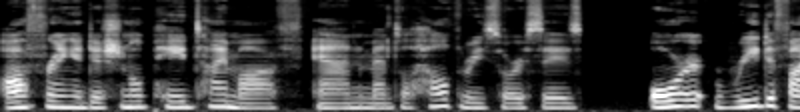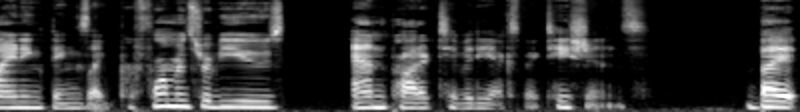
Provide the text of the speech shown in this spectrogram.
offering additional paid time off and mental health resources, or redefining things like performance reviews and productivity expectations. But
